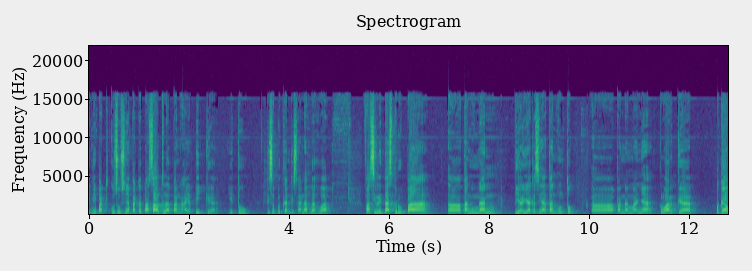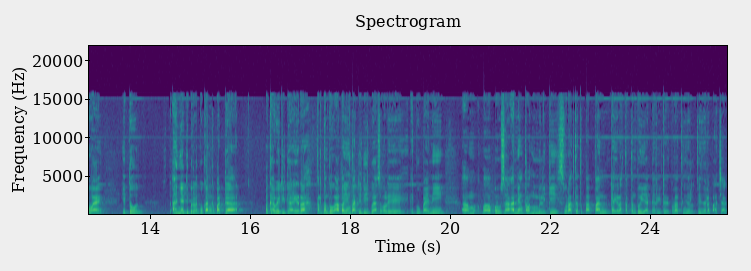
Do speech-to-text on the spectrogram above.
2023 ini khususnya pada pasal 8 ayat 3 itu disebutkan di sana bahwa fasilitas berupa tanggungan biaya kesehatan untuk uh, apa namanya keluarga pegawai itu hanya diberlakukan kepada pegawai di daerah tertentu atau yang tadi dibahas oleh Ibu Penny uh, perusahaan yang telah memiliki surat ketetapan daerah tertentu ya dari Direktorat Jenderal Pajak.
